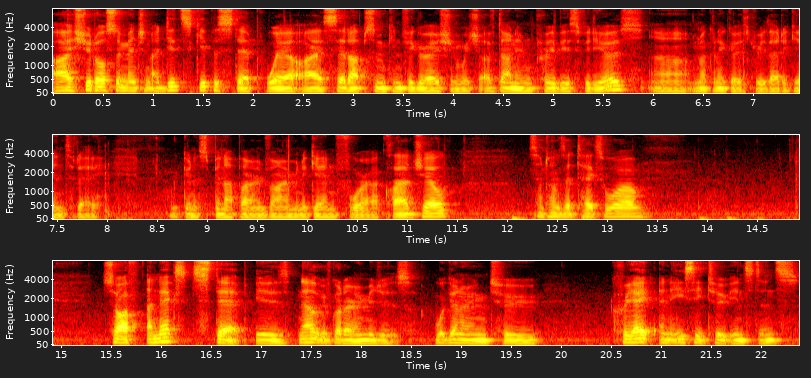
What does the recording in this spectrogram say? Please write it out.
I should also mention I did skip a step where I set up some configuration, which I've done in previous videos. Uh, I'm not going to go through that again today. We're going to spin up our environment again for our Cloud Shell. Sometimes that takes a while. So our, our next step is, now that we've got our images, we're going to create an EC2 instance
